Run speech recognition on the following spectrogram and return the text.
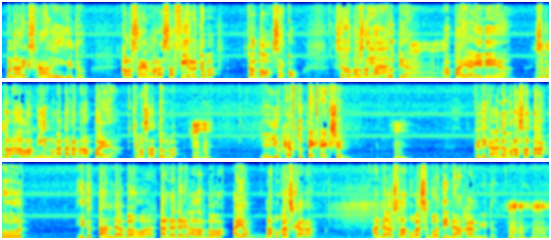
menarik sekali gitu. Kalau saya merasa fear, coba. Contoh, saya kok saya kok merasa ya? takut ya. Mm-mm. Apa ya ini ya? Sebetulnya alam ingin mengatakan apa ya? Cuma satu, Mbak. Mm-mm. Ya, you have to take action. Hmm. Ketika Anda merasa takut, itu tanda bahwa, tanda dari alam bahwa, ayo lakukan sekarang. Anda harus lakukan sebuah tindakan gitu. Mm-mm.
